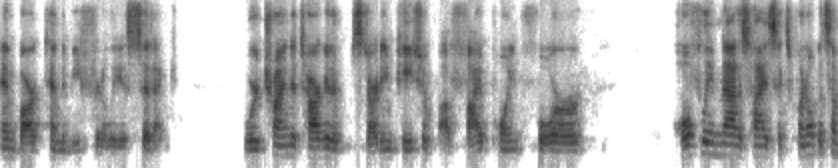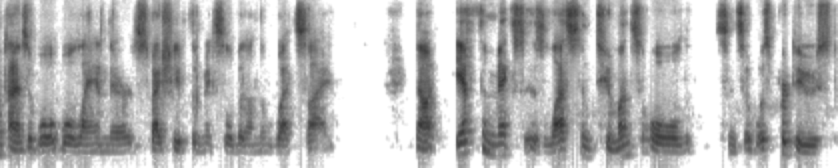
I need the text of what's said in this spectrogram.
and bark tend to be fairly acidic. We're trying to target a starting pH of, of 5.4, hopefully not as high as 6.0, but sometimes it will, will land there, especially if the mix is a little bit on the wet side. Now, if the mix is less than two months old since it was produced,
